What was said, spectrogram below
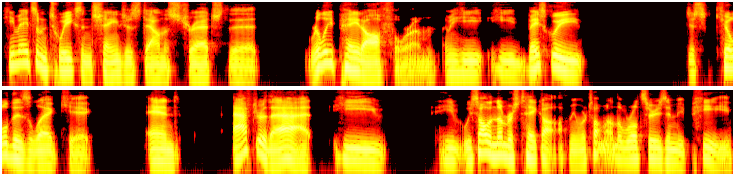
He made some tweaks and changes down the stretch that really paid off for him. I mean, he he basically just killed his leg kick, and after that, he he we saw the numbers take off. I mean, we're talking about the World Series MVP,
